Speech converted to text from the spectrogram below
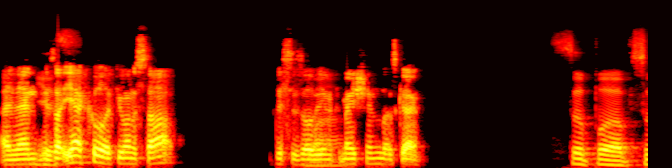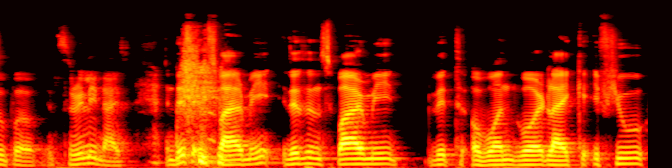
And then yes. he was like, "Yeah, cool. If you want to start, this is all wow. the information. Let's go." Superb, superb. It's really nice, and this inspire me. This inspire me with a one word like if you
